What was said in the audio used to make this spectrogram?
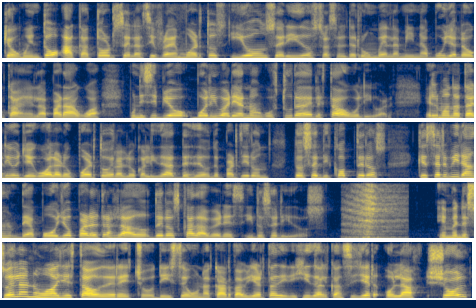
que aumentó a 14 la cifra de muertos y 11 heridos tras el derrumbe en la mina Bulla Loca en La Paragua, municipio bolivariano angostura del estado Bolívar. El mandatario llegó al aeropuerto de la localidad desde donde partieron dos helicópteros que servirán de apoyo para el traslado de los cadáveres y los heridos. En Venezuela no hay Estado de Derecho, dice una carta abierta dirigida al canciller Olaf Scholz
